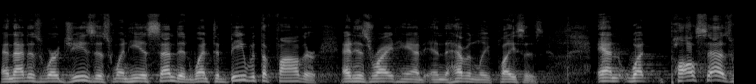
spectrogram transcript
And that is where Jesus, when he ascended, went to be with the Father at his right hand in the heavenly places. And what Paul says,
